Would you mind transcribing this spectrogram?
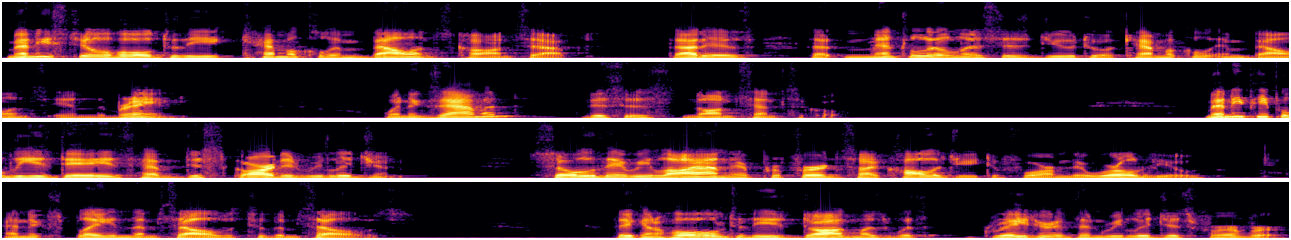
Many still hold to the chemical imbalance concept, that is, that mental illness is due to a chemical imbalance in the brain. When examined, this is nonsensical. Many people these days have discarded religion, so they rely on their preferred psychology to form their worldview and explain themselves to themselves. They can hold to these dogmas with greater than religious fervor,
